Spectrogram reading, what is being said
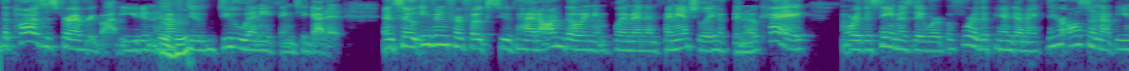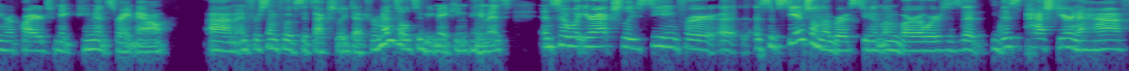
The pause is for everybody. You didn't have mm-hmm. to do anything to get it. And so, even for folks who've had ongoing employment and financially have been okay, or the same as they were before the pandemic, they're also not being required to make payments right now. Um, and for some folks, it's actually detrimental to be making payments. And so, what you're actually seeing for a, a, substantial number of student loan borrowers is that this past year and a half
